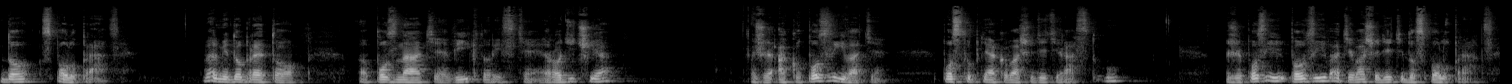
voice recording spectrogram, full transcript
do spolupráce. Veľmi dobre to poznáte vy, ktorí ste rodičia, že ako pozývate postupne, ako vaše deti rastú, že pozývate vaše deti do spolupráce.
